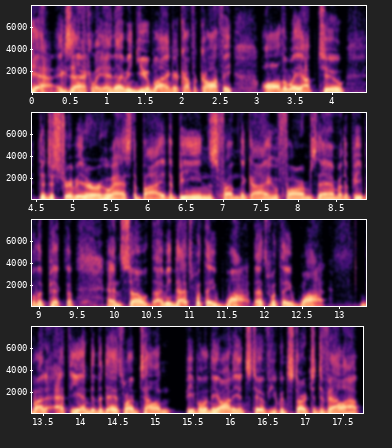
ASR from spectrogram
yeah, exactly. And I mean, you buying a cup of coffee all the way up to the distributor who has to buy the beans from the guy who farms them or the people that pick them. And so, I mean, that's what they want. That's what they want. But at the end of the day, it's why I'm telling people in the audience too. If you could start to develop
